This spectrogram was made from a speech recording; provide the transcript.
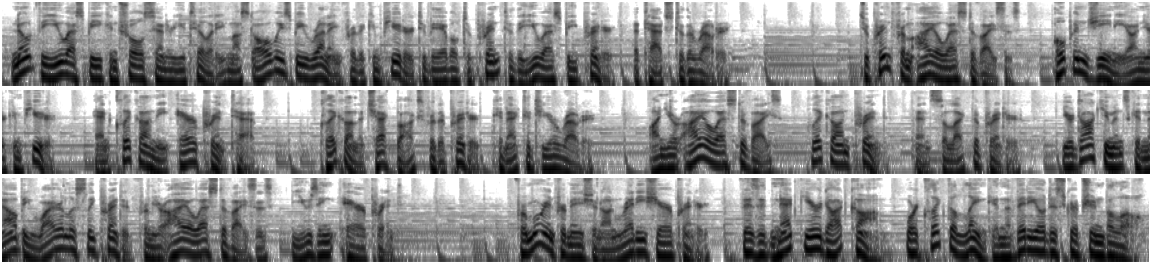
Note the USB Control Center utility must always be running for the computer to be able to print to the USB printer attached to the router. To print from iOS devices, open Genie on your computer and click on the AirPrint tab. Click on the checkbox for the printer connected to your router. On your iOS device, click on Print and select the printer. Your documents can now be wirelessly printed from your iOS devices using AirPrint. For more information on ReadyShare Printer, visit netgear.com or click the link in the video description below.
